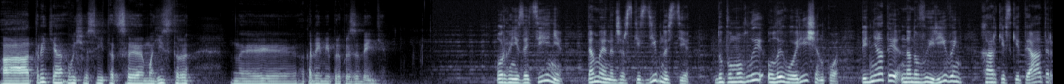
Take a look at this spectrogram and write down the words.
А третя вища освіта це магістр академії при президенті. Організаційні та менеджерські здібності допомогли Олегу Оріщенко підняти на новий рівень Харківський театр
